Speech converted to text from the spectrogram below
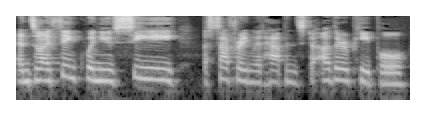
And so I think when you see suffering that happens to other people,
